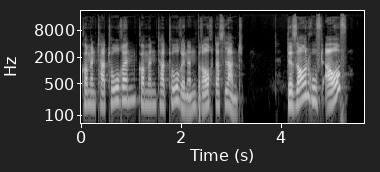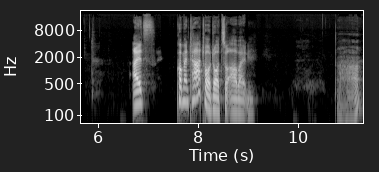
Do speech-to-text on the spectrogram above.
Kommentatoren, Kommentatorinnen braucht das Land. The Zone ruft auf, als Kommentator dort zu arbeiten. Aha.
